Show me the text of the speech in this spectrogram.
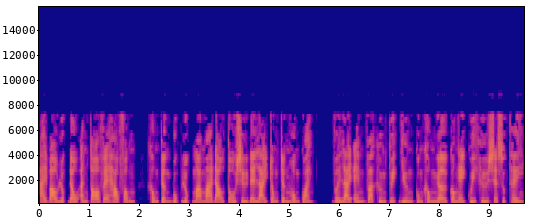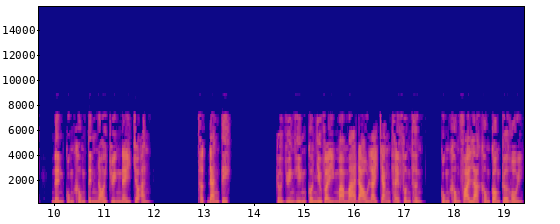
ai bảo lúc đầu anh tỏ vẻ hào phóng, không cần bút lục mà ma đạo tổ sư để lại trong trấn hồn quan. Với lại em và Khương Tuyết Dương cũng không ngờ có ngày quy khư sẽ xuất thế, nên cũng không tính nói chuyện này cho anh. Thật đáng tiếc. Cơ duyên hiếm có như vậy mà ma đạo lại chẳng thể phân thân, cũng không phải là không còn cơ hội.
